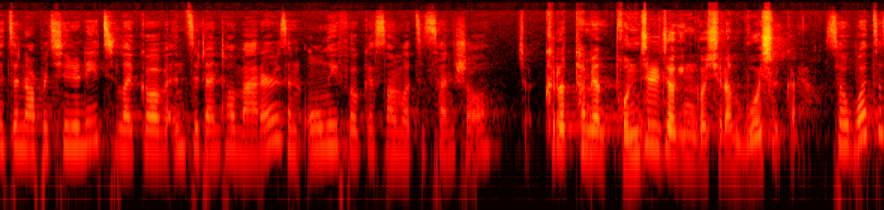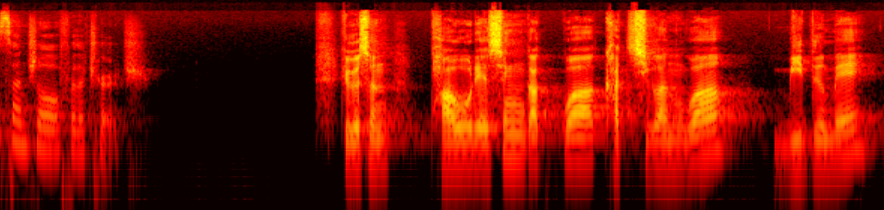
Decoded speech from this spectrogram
It's an opportunity to let go of incidental matters and only focus on what's essential. 자, 그렇다면 본질적인 것이란 무엇일까요? So, what's essential for the church? 그것은 바울의 생각과 가치관과 믿음의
